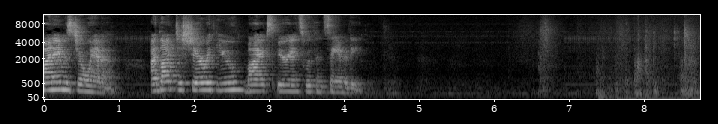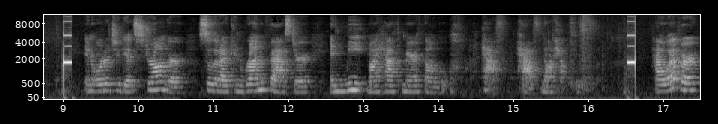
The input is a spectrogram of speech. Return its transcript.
My name is JoAnna. I'd like to share with you my experience with insanity. In order to get stronger so that I can run faster and meet my half marathon goal. Half, half, not half. However,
